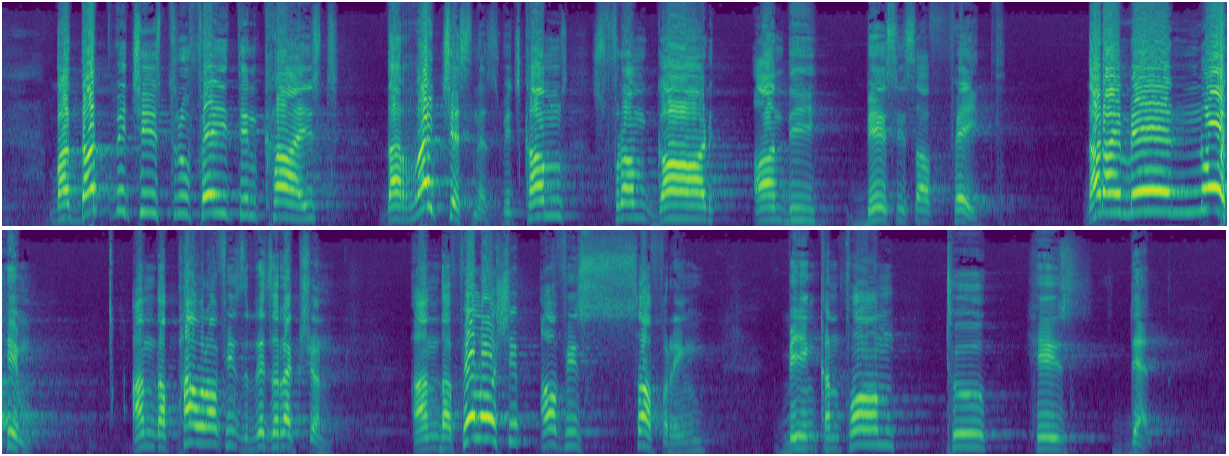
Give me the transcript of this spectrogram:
but that which is through faith in Christ, the righteousness which comes from God on the basis of faith, that I may know him and the power of his resurrection and the fellowship of his suffering being conformed to his death,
